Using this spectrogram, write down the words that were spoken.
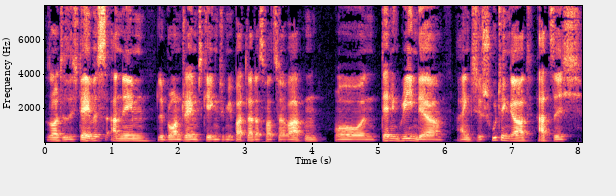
sollte sich Davis annehmen, LeBron James gegen Jimmy Butler, das war zu erwarten. Und Danny Green, der eigentliche Shooting Guard, hat sich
